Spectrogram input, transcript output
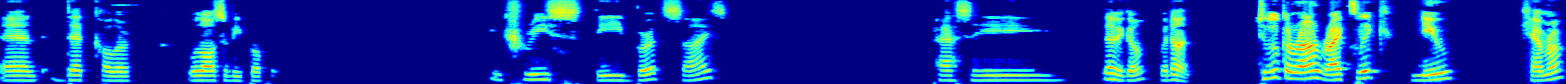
and that color will also be purple. Increase the birth size. Opacity. There we go. We're done. To look around, right click, new, camera,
